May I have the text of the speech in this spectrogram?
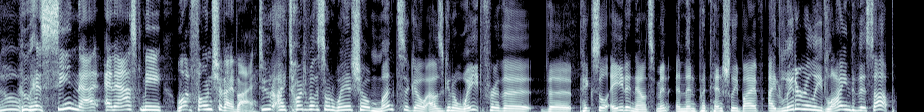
No. who has seen that and asked me, what phone should I buy? Dude, I talked about this on Wan Show months ago. I was gonna wait for the the Pixel 8 announcement and then potentially buy. I literally lined this up.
